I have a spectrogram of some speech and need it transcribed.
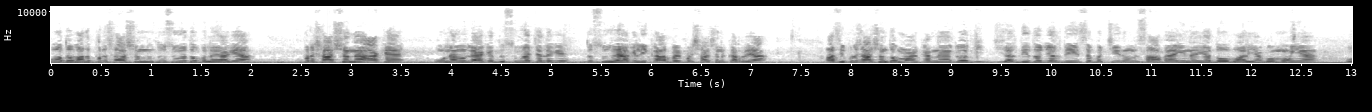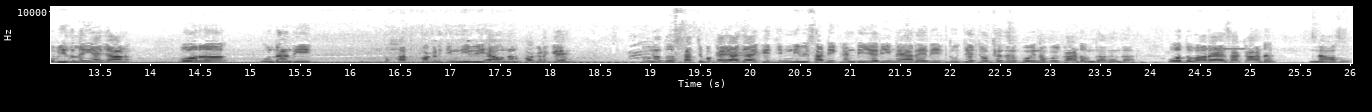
ਉਹ ਤੋਂ ਬਾਅਦ ਪ੍ਰਸ਼ਾਸਨ ਨੂੰ ਦਸੂਹੇ ਤੋਂ ਬੁਲਾਇਆ ਗਿਆ। ਪ੍ਰਸ਼ਾਸਨ ਨੇ ਆ ਕੇ ਉਹਨਾਂ ਨੂੰ ਲੈ ਕੇ ਦਸੂਹੇ ਚਲੇ ਗਏ। ਦਸੂਹੇ ਅਗਲੀ ਕਾਰਵਾਈ ਪ੍ਰਸ਼ਾਸਨ ਕਰ ਰਿਹਾ। ਅਸੀਂ ਪ੍ਰਸ਼ਾਸਨ ਤੋਂ ਮੰਗ ਕਰਨੇ ਆ ਕਿ ਉਹ ਜਲਦੀ ਤੋਂ ਜਲਦੀ ਇਸ ਬੱਚੀ ਨੂੰ ਇਨਸਾਫ ਹੈ। ਇਹਨਾਂ ਦੀਆਂ ਦੋ ਵਾਲੀਆਂ ਗੁੰਮ ਹੋਈਆਂ, ਉਹ ਵੀ ਦਲਾਈਆਂ ਜਾਣ। ਔਰ ਉਹਨਾਂ ਦੀ ਹੱਥ ਪਕੜ ਜਿੰਨੀ ਵੀ ਹੈ ਉਹਨਾਂ ਨੂੰ ਪਕੜ ਕੇ ਉਹਨਾਂ ਤੋਂ ਸੱਚ ਬਕਾਇਆ ਜਾਏ ਕਿ ਜਿੰਨੀ ਵੀ ਸਾਡੀ ਕੰਢੀ ਏਰੀ, ਨਹਿਰ ਏਰੀ, ਦੂਜੇ, ਚੌਥੇ ਦਿਨ ਕੋਈ ਨਾ ਕੋਈ ਕਾਂਡ ਹੁੰਦਾ ਰਹਿੰਦਾ। ਉਹ ਦੁਬਾਰਾ ਐਸਾ ਕਾਂਡ ਨਾ ਹੋ।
